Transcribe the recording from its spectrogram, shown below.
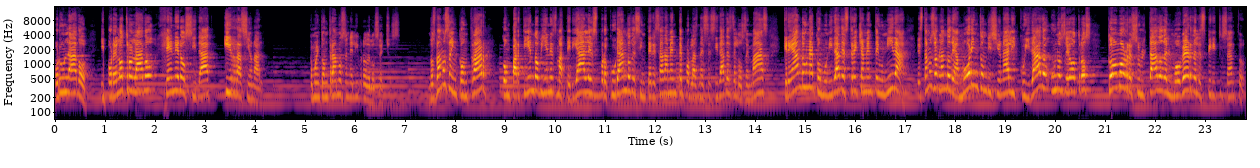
por un lado. Y por el otro lado, generosidad irracional como encontramos en el libro de los Hechos. Nos vamos a encontrar compartiendo bienes materiales, procurando desinteresadamente por las necesidades de los demás, creando una comunidad estrechamente unida. Estamos hablando de amor incondicional y cuidado unos de otros como resultado del mover del Espíritu Santo.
